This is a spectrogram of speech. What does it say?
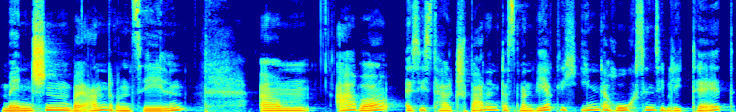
Menschen, bei anderen Seelen. Ähm, aber es ist halt spannend, dass man wirklich in der Hochsensibilität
